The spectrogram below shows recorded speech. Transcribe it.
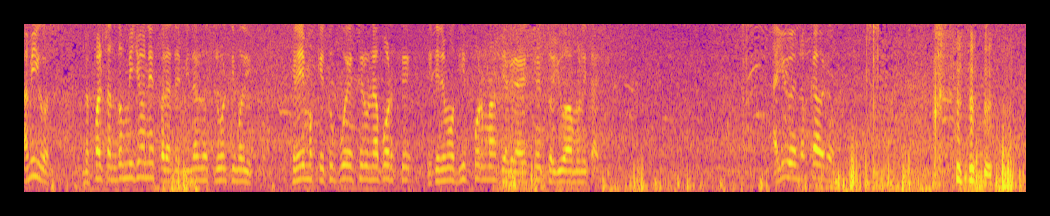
Amigos, nos faltan 2 millones para terminar nuestro último disco. Creemos que tú puedes ser un aporte y tenemos 10 formas de agradecer tu ayuda monetaria. Ayúdenos, cabros.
